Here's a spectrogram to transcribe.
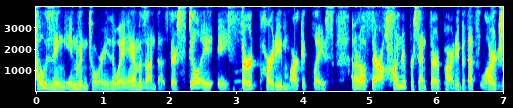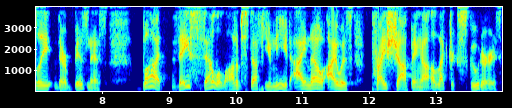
housing inventory the way Amazon does. They're still a, a third party marketplace. I don't know if they're 100% third party, but that's largely their business but they sell a lot of stuff you need. I know I was price shopping uh, electric scooters,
